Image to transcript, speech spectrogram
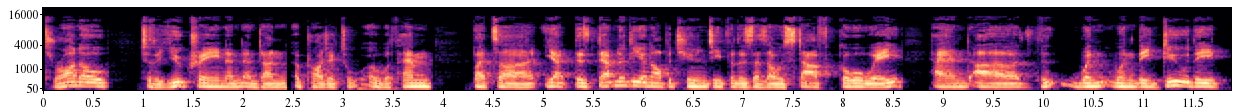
Toronto to the Ukraine and, and done a project with him. But uh, yeah, there's definitely an opportunity for this as our staff go away. And uh, th- when when they do, they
